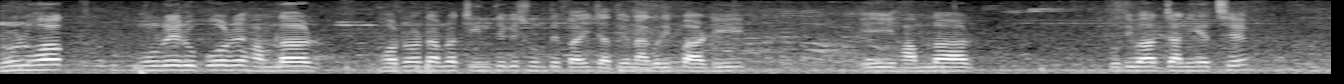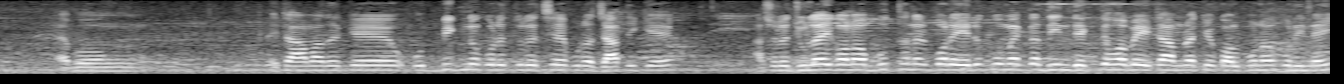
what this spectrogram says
নুরুল হক নূরের উপর হামলার ঘটনাটা আমরা চীন থেকে শুনতে পাই। জাতীয় নাগরিক পার্টি এই হামলার প্রতিবাদ জানিয়েছে এবং এটা আমাদেরকে উদ্বিগ্ন করে তুলেছে পুরো জাতিকে। আসলে জুলাই গণ অভ্যুত্থানের পরে এরকম একটা দিন দেখতে হবে, এটা আমরা কেউ কল্পনাও করি নাই।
